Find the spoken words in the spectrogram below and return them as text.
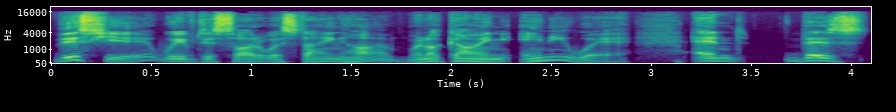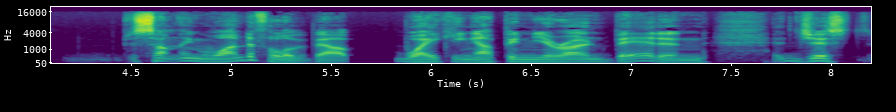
This year, we've decided we're staying home. We're not going anywhere. And there's something wonderful about waking up in your own bed and just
